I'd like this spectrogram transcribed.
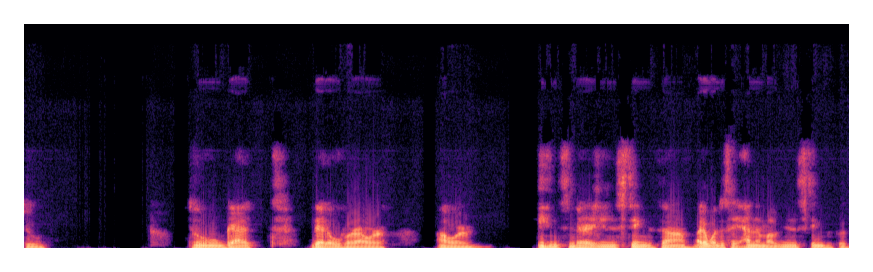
to to get get over our our very instinct uh, i don't want to say animal instinct because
